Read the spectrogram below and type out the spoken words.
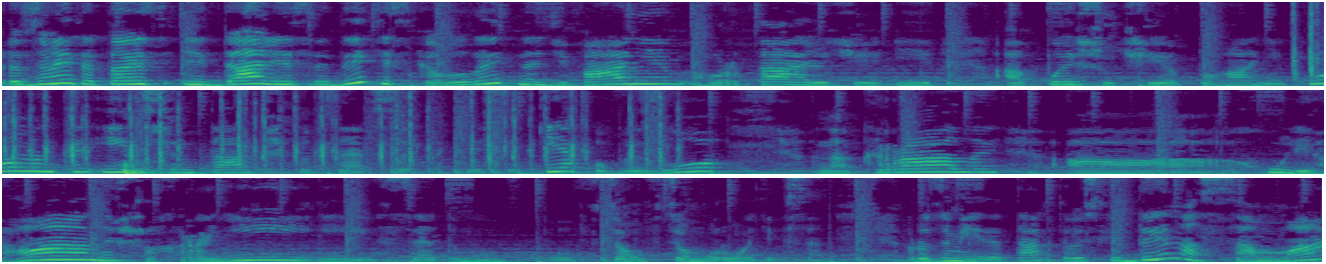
Розумієте, тобто і далі сидить і скаволить на дивані, гортаючи і а, пишучи погані коменти іншим, так що це все таке сяке, повезло, накрали, а, хулігани, шахраї і все тому в цьому, в цьому роді все. Розумієте, так? Тобто людина сама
